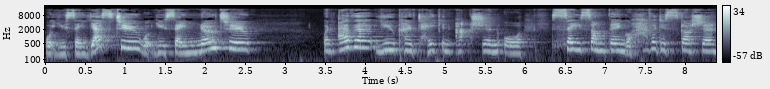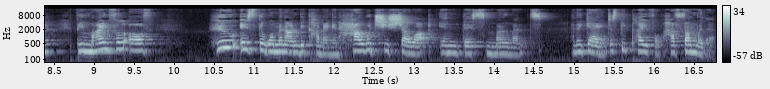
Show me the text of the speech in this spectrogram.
what you say yes to, what you say no to. Whenever you kind of take an action or say something or have a discussion, be mindful of who is the woman I'm becoming and how would she show up in this moment. And again, just be playful, have fun with it.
